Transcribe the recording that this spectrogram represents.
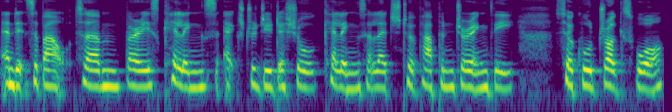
And it's about um, various killings, extrajudicial killings alleged to have happened during the so called drugs war.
